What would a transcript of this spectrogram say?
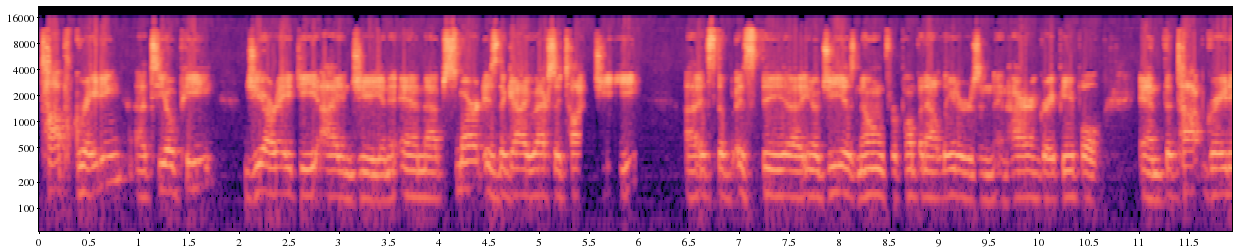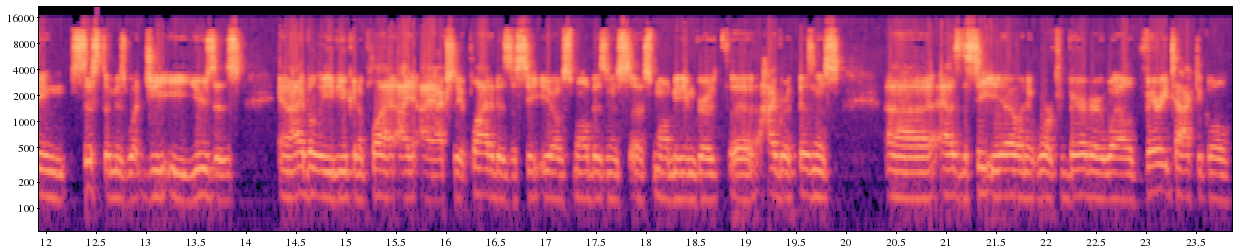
Top Grading, T O P G R A D I N G. And, and Smart is the guy who actually taught GE uh, it's the it's the uh, you know GE is known for pumping out leaders and, and, hiring great people, and the top grading system is what GE uses. And I believe you can apply. I, I actually applied it as a CEO of small business, uh, small medium growth, uh, high growth business, uh, as the CEO, and it worked very very well. Very tactical.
